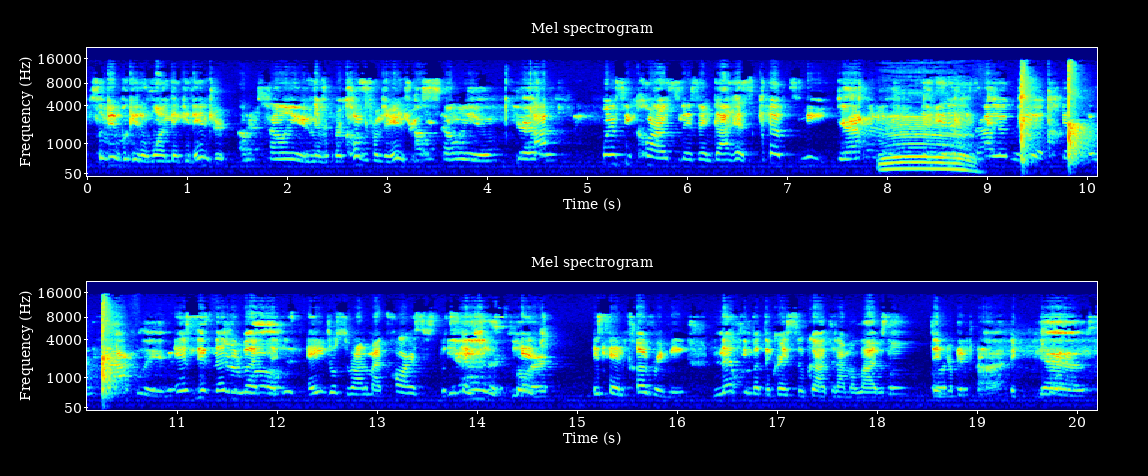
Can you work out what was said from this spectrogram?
Some people get in one, they get injured. I'm telling you. And never recover from their injuries. I'm telling you. Yeah. I, 20 car accidents and God has kept me. Yeah. Mm. Exactly. It's, it's nothing but his angels surrounding my car. It's his protection. Yes, Lord. His hand covering me. Nothing but the grace of God that I'm alive. Yes.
